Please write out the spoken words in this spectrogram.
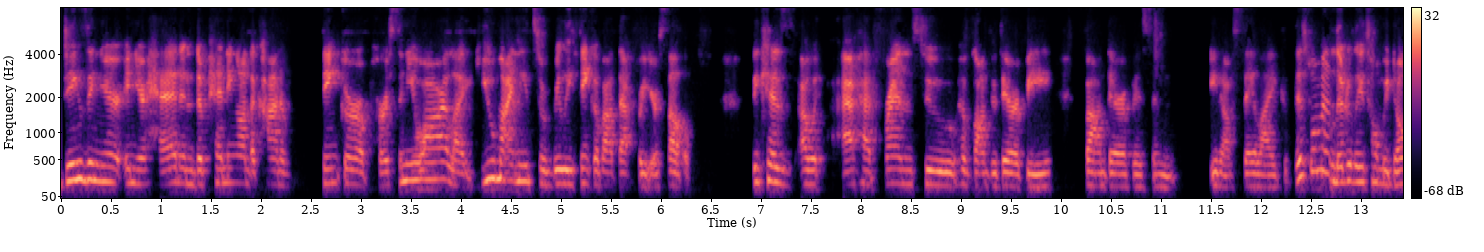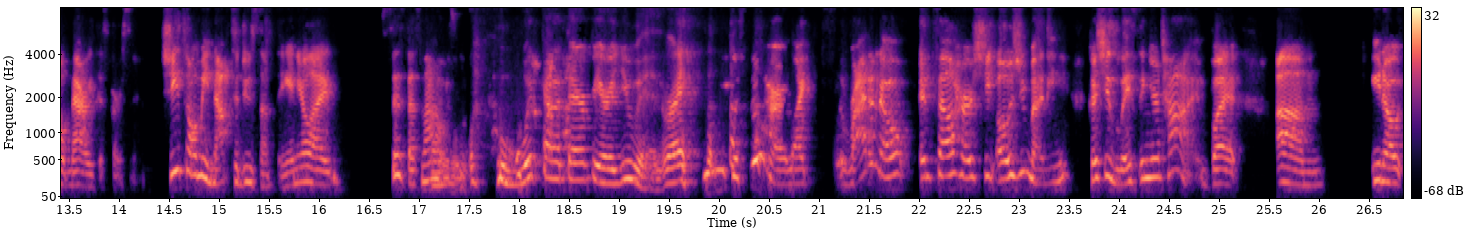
dings in your in your head and depending on the kind of thinker or person you are, like you might need to really think about that for yourself because I would I've had friends who have gone through therapy, found therapists, and you know say like this woman literally told me don't marry this person. She told me not to do something, and you're like, sis, that's not what, what kind of therapy are you in, right? her, like write a note and tell her she owes you money because she's wasting your time. But um, you know,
